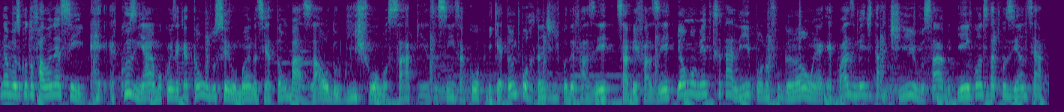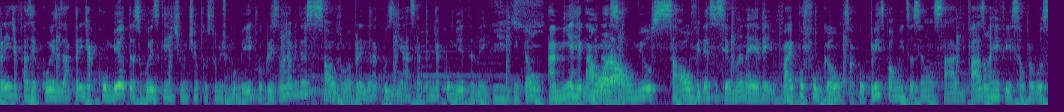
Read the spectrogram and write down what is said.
Não, mas o que eu tô falando é assim, é- é cozinhar é uma coisa que é tão do ser humano, assim, é tão basal do bicho homo sapiens, assim, sacou? E que é tão importante a gente poder fazer, saber fazer. E é o momento que você tá ali, pô, no fogão, é, é quase meditativo, sabe? E enquanto você tá cozinhando, você aprende a fazer coisas, aprende a comer outras coisas que a gente não tinha costume de comer. O cristão já me deu esse salve, falou, aprendendo a cozinhar, você aprende a comer também. Isso. Então, a minha recomendação, o meu salve dessa semana é, velho, vai pro fogão, sacou? Principalmente se você não sabe. Faz uma refeição pra você,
